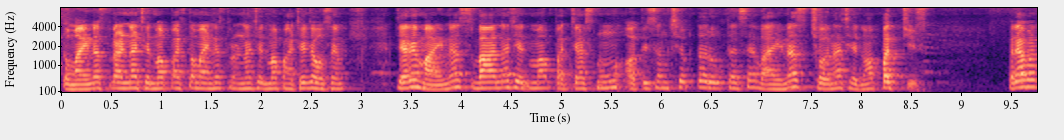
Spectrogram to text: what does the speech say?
તો માઇનસ ત્રણના છેદમાં પાંચ, તો માઇનસ ત્રણના છેદમાં પાંચ જ આવશે. જ્યારે માઇનસ બારના છેદમાં પચાસનું અતિ સંક્ષિપ્ત રૂપ થશે, માઇનસ છના છેદમાં પચીસ. બરાબર?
